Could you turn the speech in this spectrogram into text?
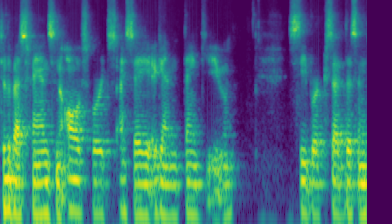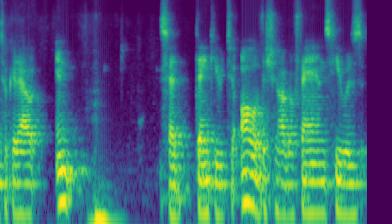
To the best fans in all of sports, I say again, thank you. Seabrook said this and took it out and said thank you to all of the Chicago fans. He was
